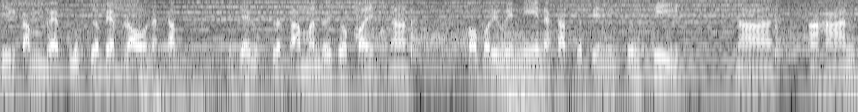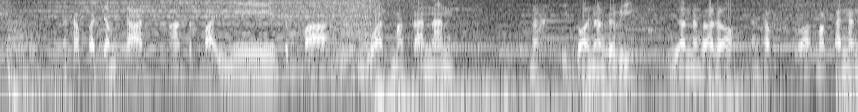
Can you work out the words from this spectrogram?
กิจกรรมแบบลูกเสือแบบเรานะครับไม่ใช่ลูกเสือสามัญโดยทั่วไปนะก็บริเวณนี้นะครับจะเป็นพื้นที่นะ อาหารนะครับประจำชาติอ่า tempat ini tempat buat makanan nah tiga negeri tiga negara นะครับ buat makanan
